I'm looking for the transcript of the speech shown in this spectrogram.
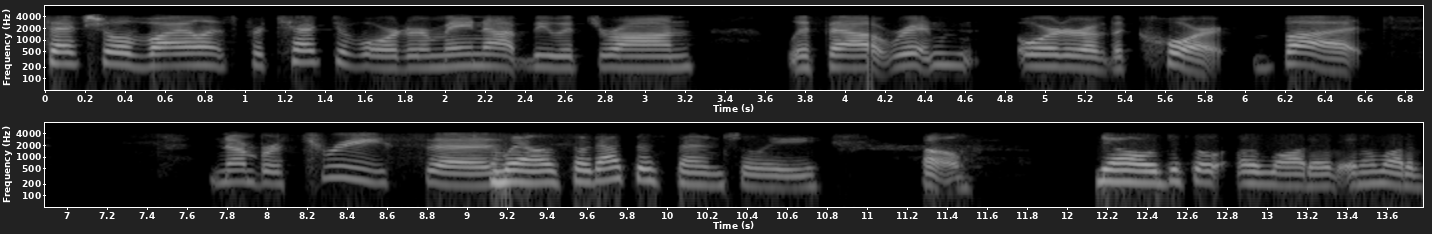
sexual violence protective order may not be withdrawn without written order of the court. But number three says Well, so that's essentially oh. No, just a, a lot of and a lot of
